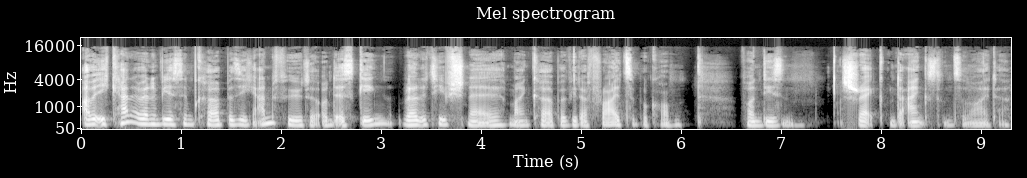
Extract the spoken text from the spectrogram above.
Aber ich kann erinnern, wie es im Körper sich anfühlte. Und es ging relativ schnell, meinen Körper wieder frei zu bekommen von diesem Schreck und Angst und so weiter.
